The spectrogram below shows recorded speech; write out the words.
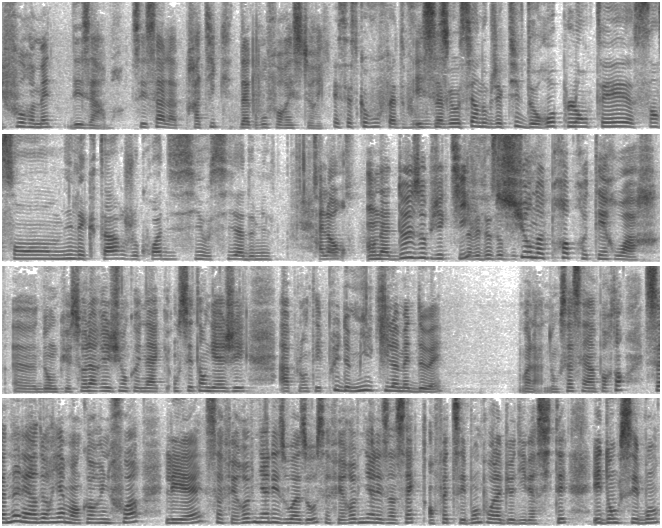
il faut remettre des arbres. C'est ça la pratique d'agroforesterie. Et c'est ce que vous faites. Vous, avez aussi un objectif de replanter 500 000 hectares, je crois, d'ici aussi à 2030. Alors, on a deux objectifs. Sur notre propre terroir, euh, donc sur la région Conac, on s'est engagé à planter plus de 1000 km de haies. Voilà, donc ça c'est important. Ça n'a l'air de rien, mais encore une fois, les haies, ça fait revenir les oiseaux, ça fait revenir les insectes. En fait, c'est bon pour la biodiversité et donc c'est bon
